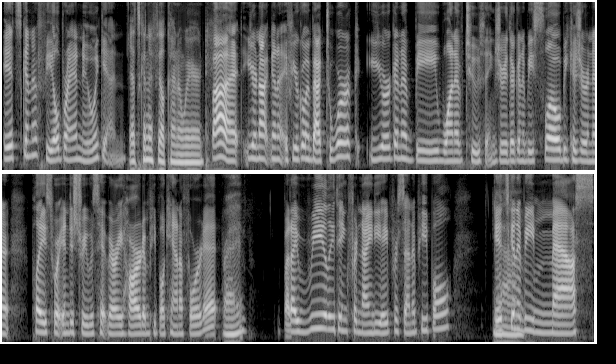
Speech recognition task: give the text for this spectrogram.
it's gonna feel brand new again. It's gonna feel kind of weird. But you're not going to, if you're going back to work, you're going to be one of two things. You're either going to be slow because you're in a place where industry was hit very hard and people can't afford it. Right? But I really think for 98% of people, it's Yeah. going to be mass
